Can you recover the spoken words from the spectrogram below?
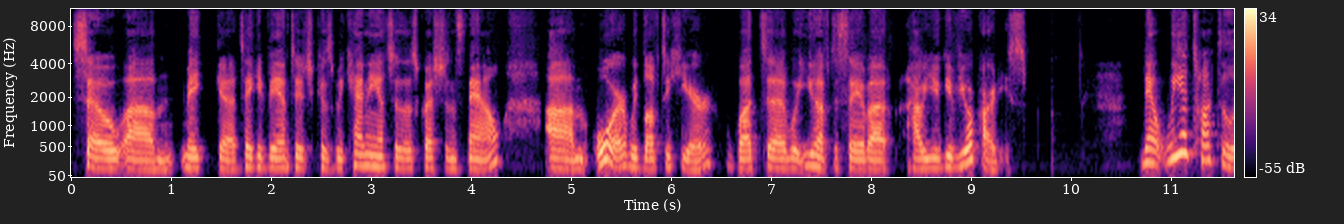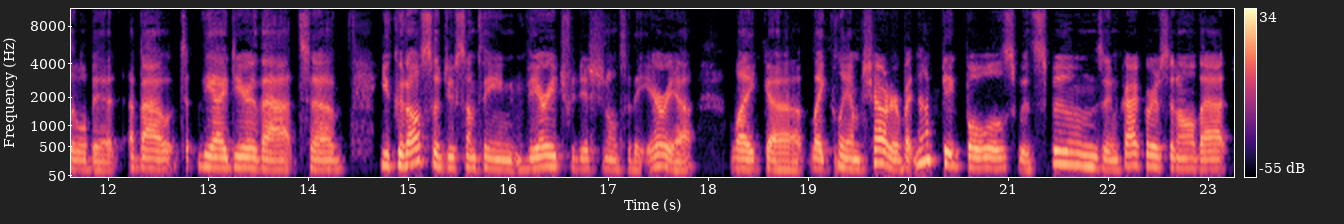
So um, make uh, take advantage because we can answer those questions now, um, or we'd love to hear what uh, what you have to say about how you give your parties. Now, we had talked a little bit about the idea that uh, you could also do something very traditional to the area, like uh, like clam chowder, but not big bowls with spoons and crackers and all that.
